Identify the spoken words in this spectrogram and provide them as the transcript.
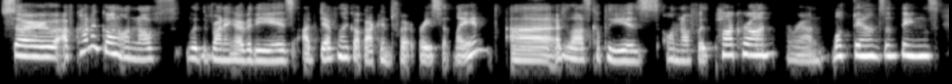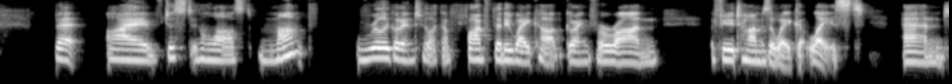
So I've kind of gone on and off with running over the years. I've definitely got back into it recently. Uh, over the last couple of years, on and off with parkrun around lockdowns and things. But I've just in the last month really got into like a 5:30 wake up, going for a run a few times a week at least. And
